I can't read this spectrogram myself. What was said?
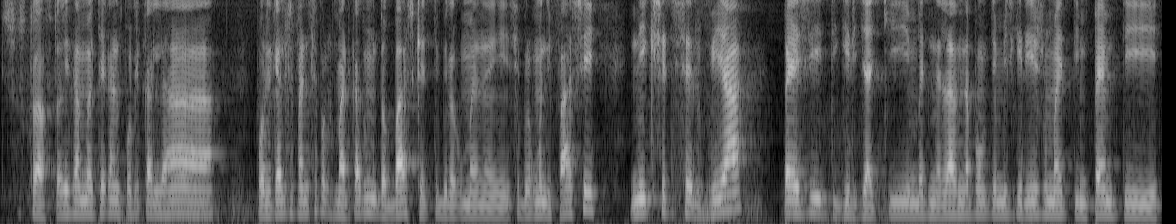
Σωστό αυτό. Είδαμε ότι έκανε πολύ καλά. Πολύ καλή εμφανίσεις στα προγραμματικά του με τον μπάσκετ την προηγούμενη, στην προηγούμενη φάση. Νίκησε τη Σερβία. Παίζει την Κυριακή με την Ελλάδα. Να πούμε ότι εμείς γυρίζουμε την Πέμπτη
